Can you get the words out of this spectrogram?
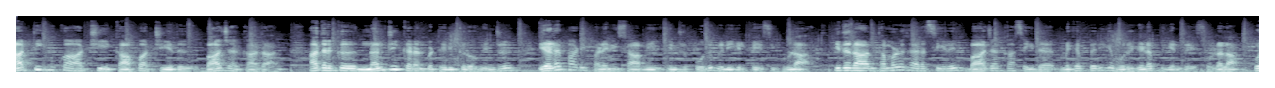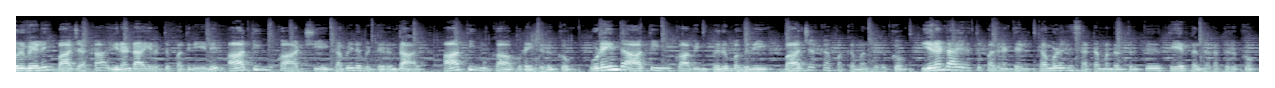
அதிமுக ஆட்சியை காப்பாற்றியது பாஜக தான். அதற்கு நன்றி கடன்பட்டிருக்கிறோம் என்று எடப்பாடி பழனிசாமி இன்று பொதுவெளியில் பேசியுள்ளார். இதுதான் தமிழக அரசியலில் பாஜக செய்த மிகப்பெரிய ஒரு இழப்பு என்றே சொல்லலாம். ஒருவேளை பாஜக இரண்டாயிரத்து பதினேழில் அதிமுக ஆட்சியை கவிழவிட்டிருந்தால் அதிமுக உடைந்திருக்கும். உடைந்த அதிமுகவின் பெரும்பகுதி பாஜக பக்கம் வந்திருக்கும். இரண்டாயிரத்து பதினெட்டில் தமிழக சட்டமன்றத்திற்கு தேர்தல் நடந்திருக்கும்.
